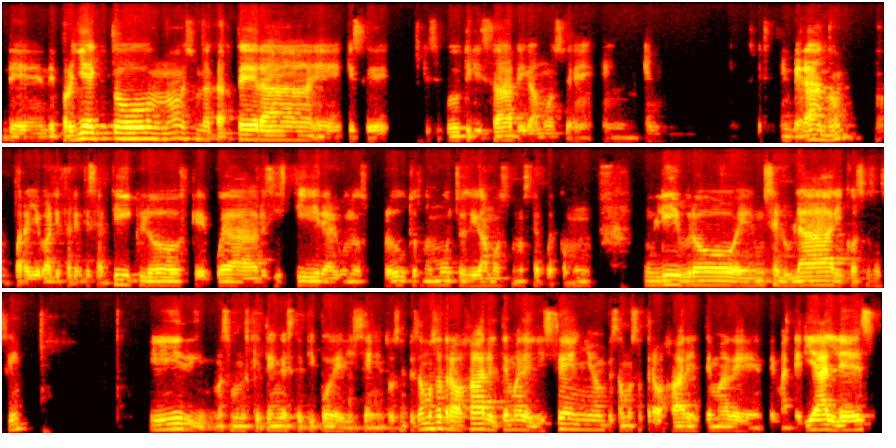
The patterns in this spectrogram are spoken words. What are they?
de, proyecto, ¿no? Es una cartera eh, que, se, que se puede utilizar, digamos, en, en, en verano, ¿no? para llevar diferentes artículos, que pueda resistir algunos productos, no muchos, digamos, no sé, pues como un, un libro, eh, un celular y cosas así y más o menos que tenga este tipo de diseño. Entonces empezamos a trabajar el tema del diseño, empezamos a trabajar el tema de, materiales.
